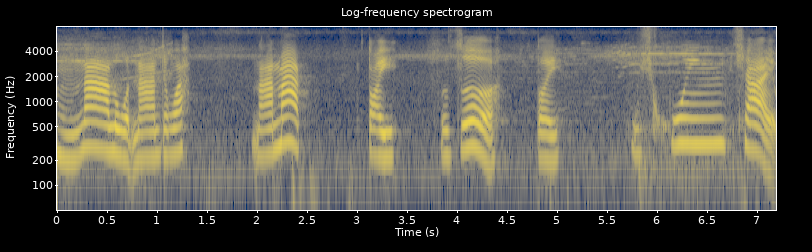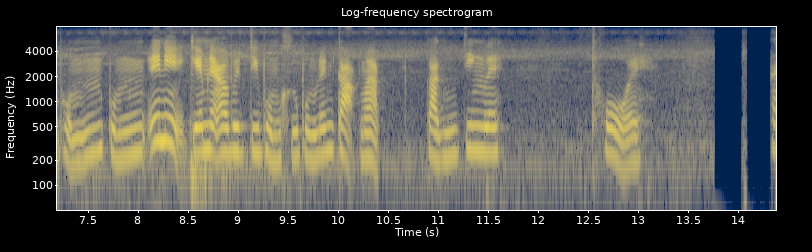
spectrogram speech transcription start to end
หือหน้าโหลดนานจังวะ นานมาก ต่อยโรเซอร์ต่อยชิงใช่ ผม ผมไอ้นี่ เกมใน RPG ผมคือผมเล่นกากมาก กากจริงๆเลย โถ่อยใคร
